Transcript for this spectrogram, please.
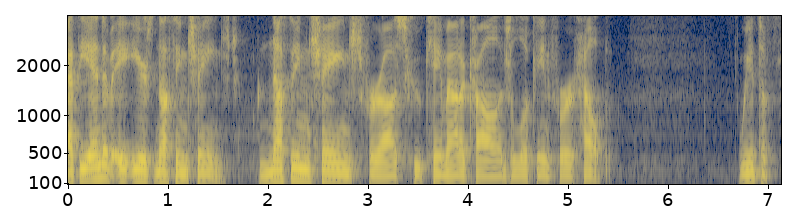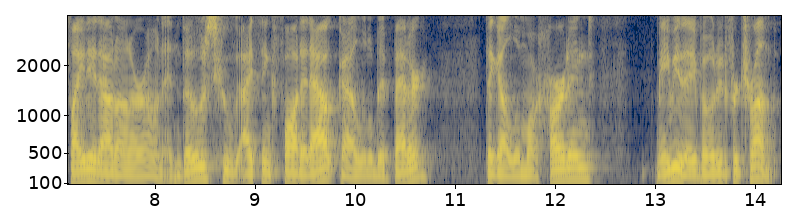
At the end of eight years, nothing changed. Nothing changed for us who came out of college looking for help. We had to fight it out on our own. And those who I think fought it out got a little bit better. They got a little more hardened. Maybe they voted for Trump.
